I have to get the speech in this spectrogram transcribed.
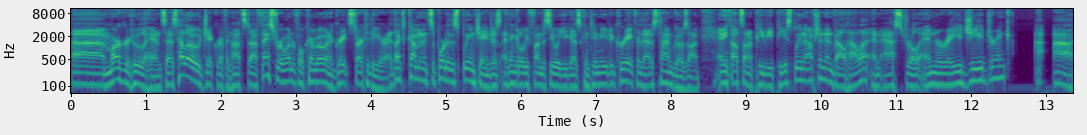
Uh, Margaret Houlihan says, Hello, Jake Griffin Hot Stuff. Thanks for a wonderful Crimbo and a great start to the year. I'd like to comment in support of the spleen changes. I think it'll be fun to see what you guys continue to create for that as time goes on. Any thoughts on a PvP spleen option in Valhalla an Astral Energy drink? Ah, ah.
